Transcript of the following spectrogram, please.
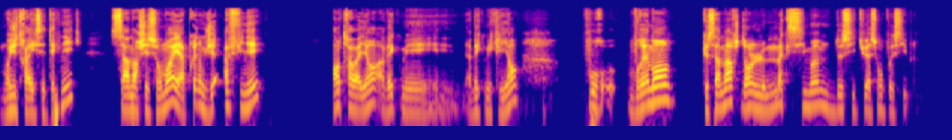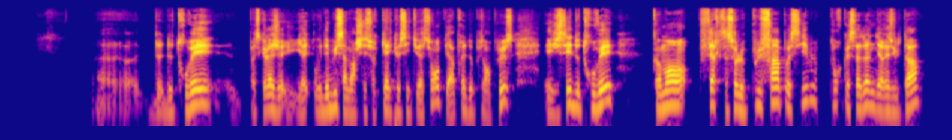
moi, j'ai travaillé avec ces techniques, ça a marché sur moi, et après, j'ai affiné en travaillant avec mes, avec mes clients pour vraiment que ça marche dans le maximum de situations possibles. Euh, de, trouver, parce que là, au début, ça marchait sur quelques situations, puis après, de plus en plus, et j'essaie de trouver comment faire que ça soit le plus fin possible pour que ça donne des résultats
